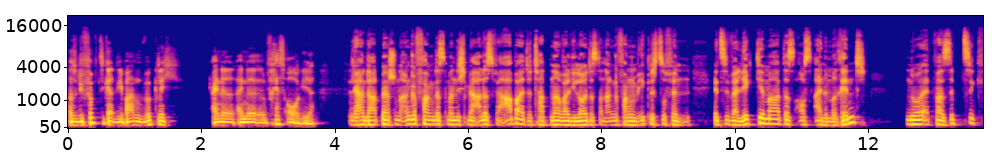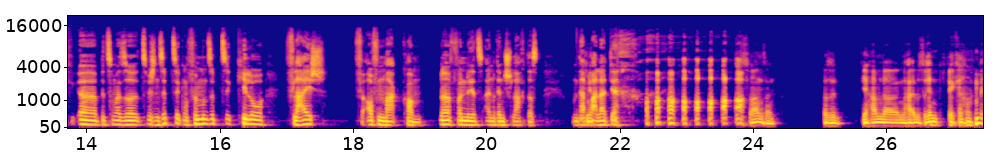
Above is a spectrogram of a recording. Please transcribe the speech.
Also die 50er, die waren wirklich eine, eine Fressorgie. Ja, und da hat man ja schon angefangen, dass man nicht mehr alles verarbeitet hat, ne, weil die Leute es dann angefangen haben, eklig zu finden. Jetzt überleg dir mal, dass aus einem Rind nur etwa 70, äh, beziehungsweise zwischen 70 und 75 Kilo Fleisch auf den Markt kommen, ne, wenn du jetzt ein Rind schlachtest. Und da Ja. ballert der. Das ist Wahnsinn. Also, die haben da ein halbes Rind weggehauen,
